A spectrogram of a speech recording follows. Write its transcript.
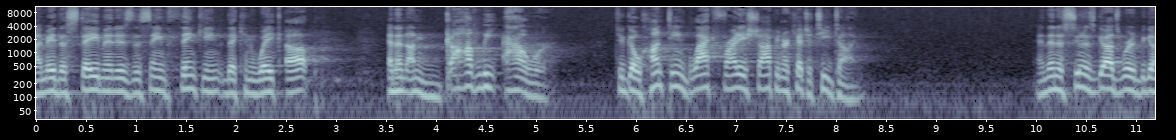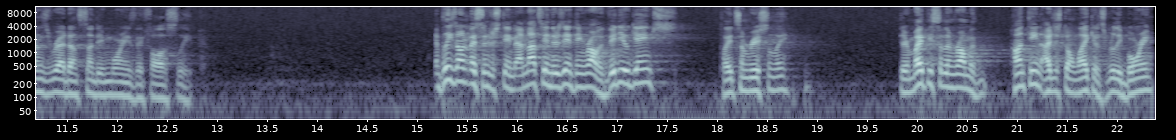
I made the statement is the same thinking that can wake up at an ungodly hour to go hunting, Black Friday shopping, or catch a tee time. And then, as soon as God's word becomes read on Sunday mornings, they fall asleep. And please don't misunderstand me. I'm not saying there's anything wrong with video games. Played some recently. There might be something wrong with hunting. I just don't like it. It's really boring.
